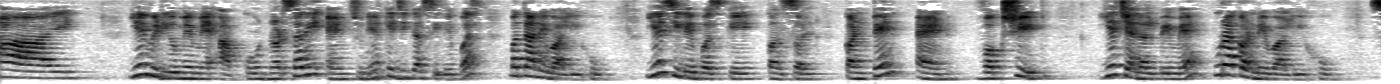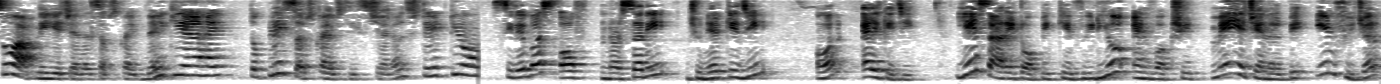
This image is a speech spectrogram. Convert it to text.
हाय ये वीडियो में मैं आपको नर्सरी एंड जूनियर केजी का सिलेबस बताने वाली हूँ। ये सिलेबस के कंसल्ट कंटेंट एंड वर्कशीट ये चैनल पे मैं पूरा करने वाली हूँ। सो so, आपने ये चैनल सब्सक्राइब नहीं किया है तो please subscribe this channel. State syllabus of nursery junior KG और एलकेजी ये सारे टॉपिक के वीडियो एंड वर्कशीट मैं ये चैनल पे इन फ्यूचर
